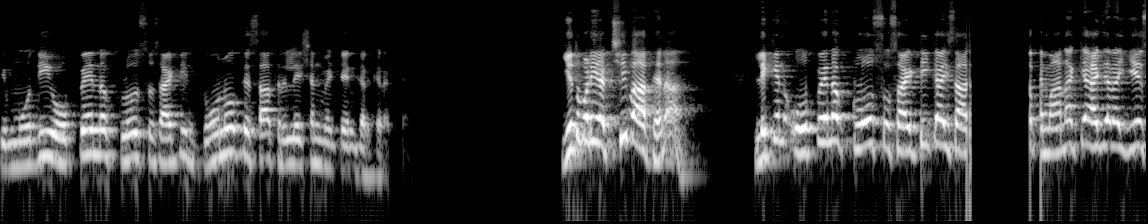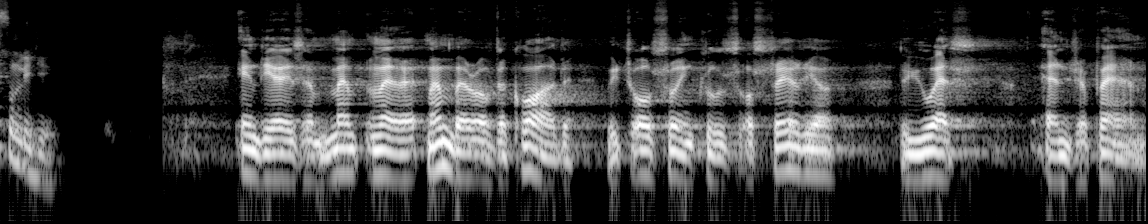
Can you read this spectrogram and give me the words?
कि मोदी ओपन और क्लोज सोसाइटी दोनों के साथ रिलेशन मेंटेन करके रखते हैं। ये तो बड़ी अच्छी बात है ना? लेकिन ओपन और क्लोज सोसाइटी का इस पैमाना क्या है? जरा ये सुन लीजिए। India is member of the Quad which also includes Australia the US and Japan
